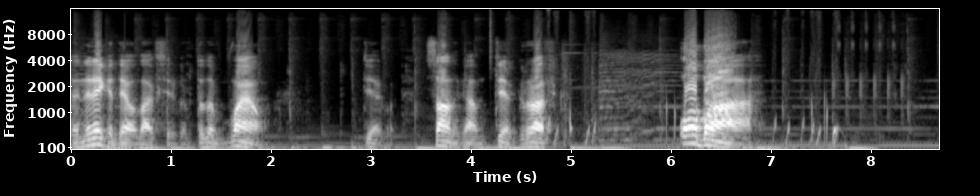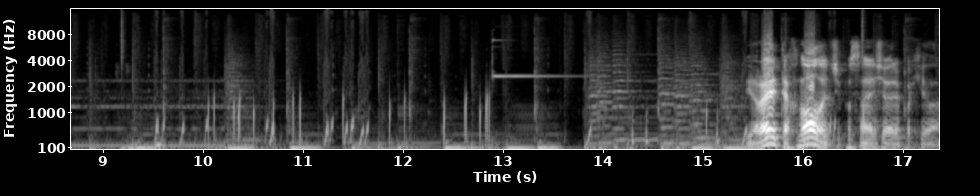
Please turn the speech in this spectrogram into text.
Ten nereikia Dev life siekia. Tada wow. Tiek. va. Sound gam tiek grafika. Oba! Gerai, technology pas mane žiauriai pakyla.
